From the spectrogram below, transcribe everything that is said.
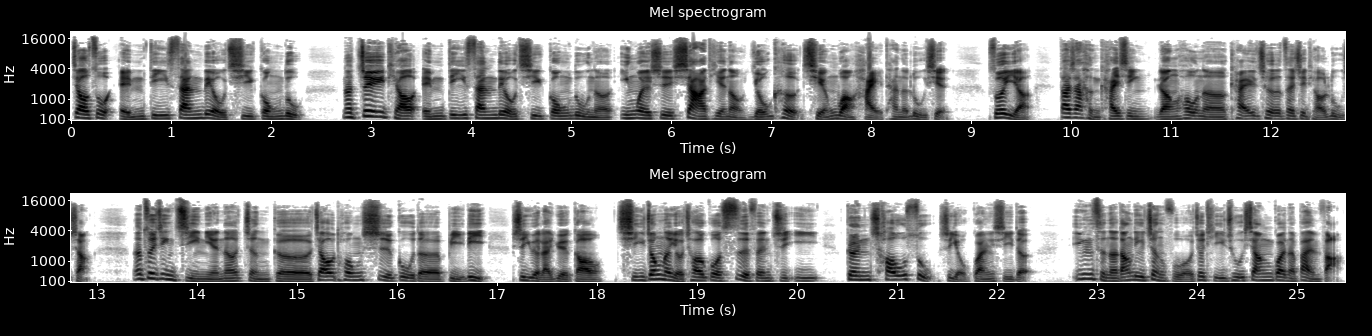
叫做 MD 三六七公路。那这一条 MD 三六七公路呢，因为是夏天哦，游客前往海滩的路线，所以啊，大家很开心。然后呢，开车在这条路上。那最近几年呢，整个交通事故的比例是越来越高，其中呢，有超过四分之一跟超速是有关系的。因此呢，当地政府就提出相关的办法，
